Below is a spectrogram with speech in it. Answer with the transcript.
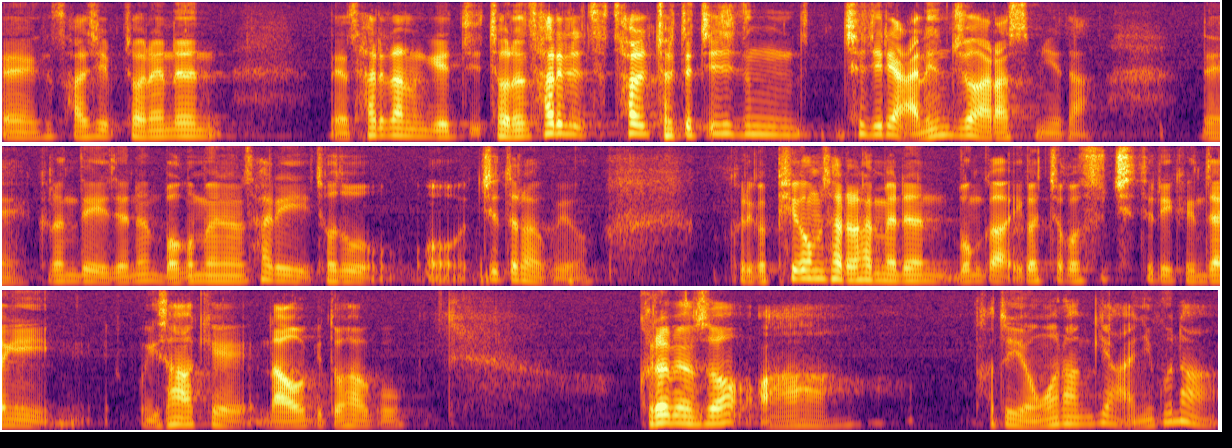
예, 40 전에는 네, 살이라는 게 찌- 저는 살이 살 절대 찌는 체질이 아닌 줄 알았습니다. 네, 그런데 이제는 먹으면 살이 저도 어, 찌더라고요. 그리고 피 검사를 하면은 뭔가 이것저것 수치들이 굉장히 이상하게 나오기도 하고 그러면서 아 나도 영원한 게 아니구나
